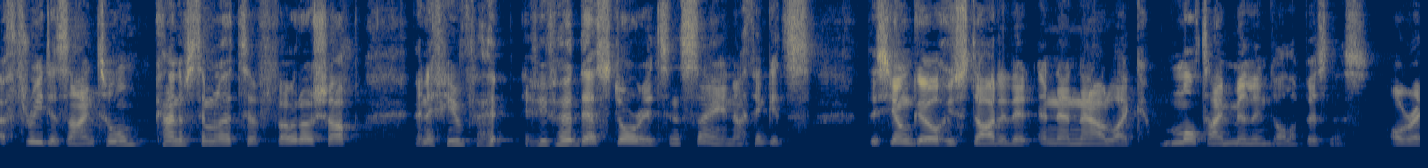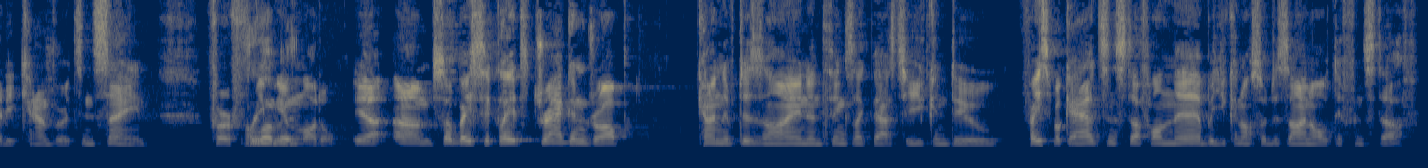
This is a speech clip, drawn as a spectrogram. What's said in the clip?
a three design tool, kind of similar to Photoshop. And if you've if you've heard their story, it's insane. I think it's this young girl who started it, and they're now like multi-million dollar business already. Canva, it's insane for a freemium model. Yeah. Um, so basically, it's drag and drop kind of design and things like that. So you can do Facebook ads and stuff on there, but you can also design all different stuff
